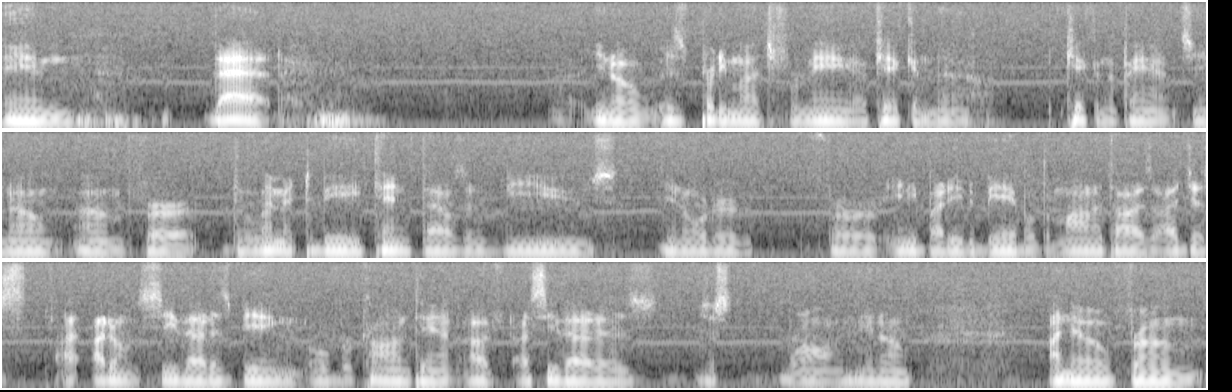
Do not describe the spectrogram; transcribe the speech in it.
And that, uh, you know, is pretty much for me a kick in the kick in the pants, you know, um, for the limit to be 10,000 views in order for anybody to be able to monetize. I just I, I don't see that as being over content. I I see that as just wrong. You know, I know from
